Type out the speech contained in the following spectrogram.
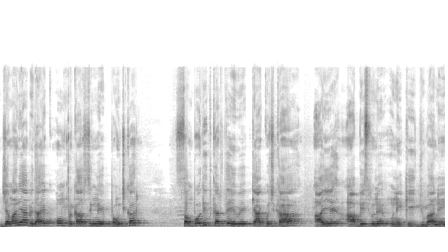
जमानिया विधायक ओम प्रकाश सिंह ने पहुंचकर संबोधित करते हुए क्या कुछ कहा? आइए, आप भी सुने उन्हीं की जुबानी।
